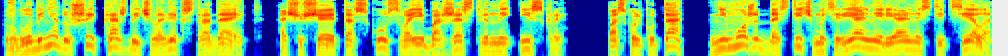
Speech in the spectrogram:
В глубине души каждый человек страдает, ощущая тоску своей божественной искры, поскольку та не может достичь материальной реальности тела,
